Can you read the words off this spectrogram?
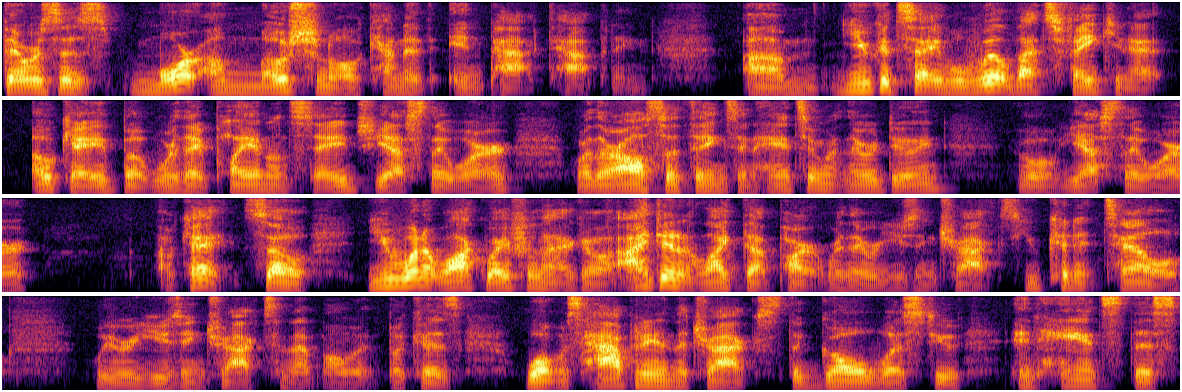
there was this more emotional kind of impact happening. Um, you could say, well, Will, that's faking it. Okay, but were they playing on stage? Yes, they were. Were there also things enhancing what they were doing? Well, yes, they were. Okay, so you wouldn't walk away from that and go, I didn't like that part where they were using tracks. You couldn't tell we were using tracks in that moment because what was happening in the tracks, the goal was to enhance this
